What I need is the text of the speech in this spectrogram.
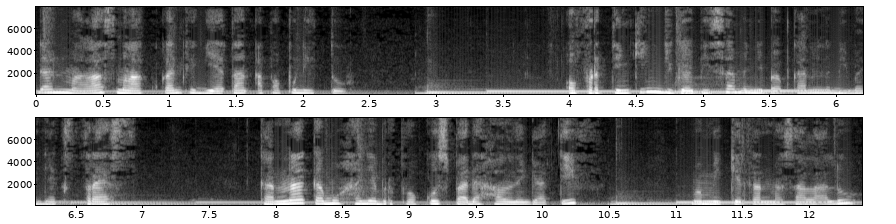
dan malas melakukan kegiatan apa pun itu. Overthinking juga bisa menyebabkan lebih banyak stres karena kamu hanya berfokus pada hal negatif, memikirkan masa lalu,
